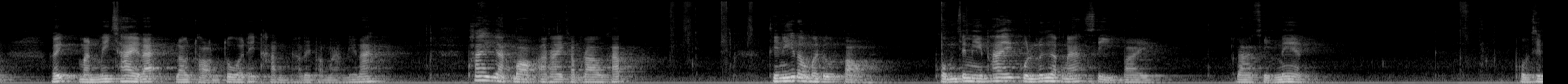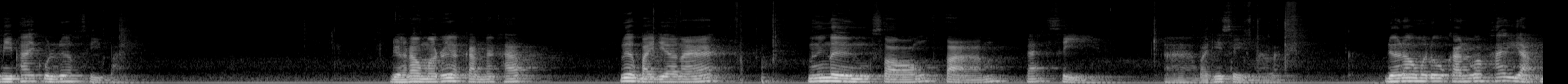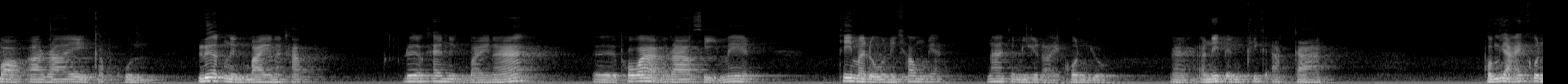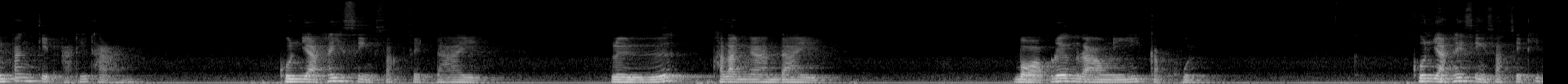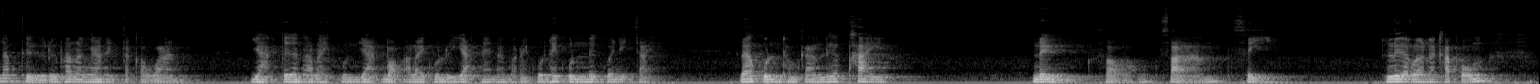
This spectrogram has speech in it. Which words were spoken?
เฮ้ย มันไม่ใช่ละเราถอนตัวได้ทันอะไรประมาณนี้นะไพ่อยากบอกอะไรกับเราครับ ทีนี้เรามาดูต่อ ผมจะมีไพ่ให้คุณเลือกนะสี่ใบ ราศีเมษ ผมจะมีไพ่ให้คุณเลือกสี่ใบ เดี๋ยวเรามาเลือกกันนะครับ เลือกใบเดียวนะหนึ่งหนึ่งสองสามและสี่อ่าใบที่สี่มาแล้ว เดี๋ยวเรามาดูกันว่าไพ่อยากบอกอะไรกับคุณเลือกหนึ่งใบนะครับ เลือกแค่หนึ่งใบนะเออเพราะว่าราศีเมษที่มาดูในช่องเนี้ยน่าจะมีหลายคนอยู่อ่าอันนี้เป็นพิกอากาศ ผมอยากให้คุณตั้งจิตอธิษฐาน คุณอยากให้สิ่งศักดิ์สิทธิ์ใด หรือพลังงานใด บอกเรื่องราวนี้กับคุณ คุณอยากให้สิ่งศักดิ์สิทธิ์ที่นับถือหรือพลังงานแห่งจักรวาลอยากเตือนอะไรคุณอยากบอกอะไรคุณหรืออยากแนะนำอะไรคุณให้คุณนึกไว้ในใจ แล้วคุณทำการเลือกไพ่หนึ่งสองสามสี่ เลือกแล้วนะครับผม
